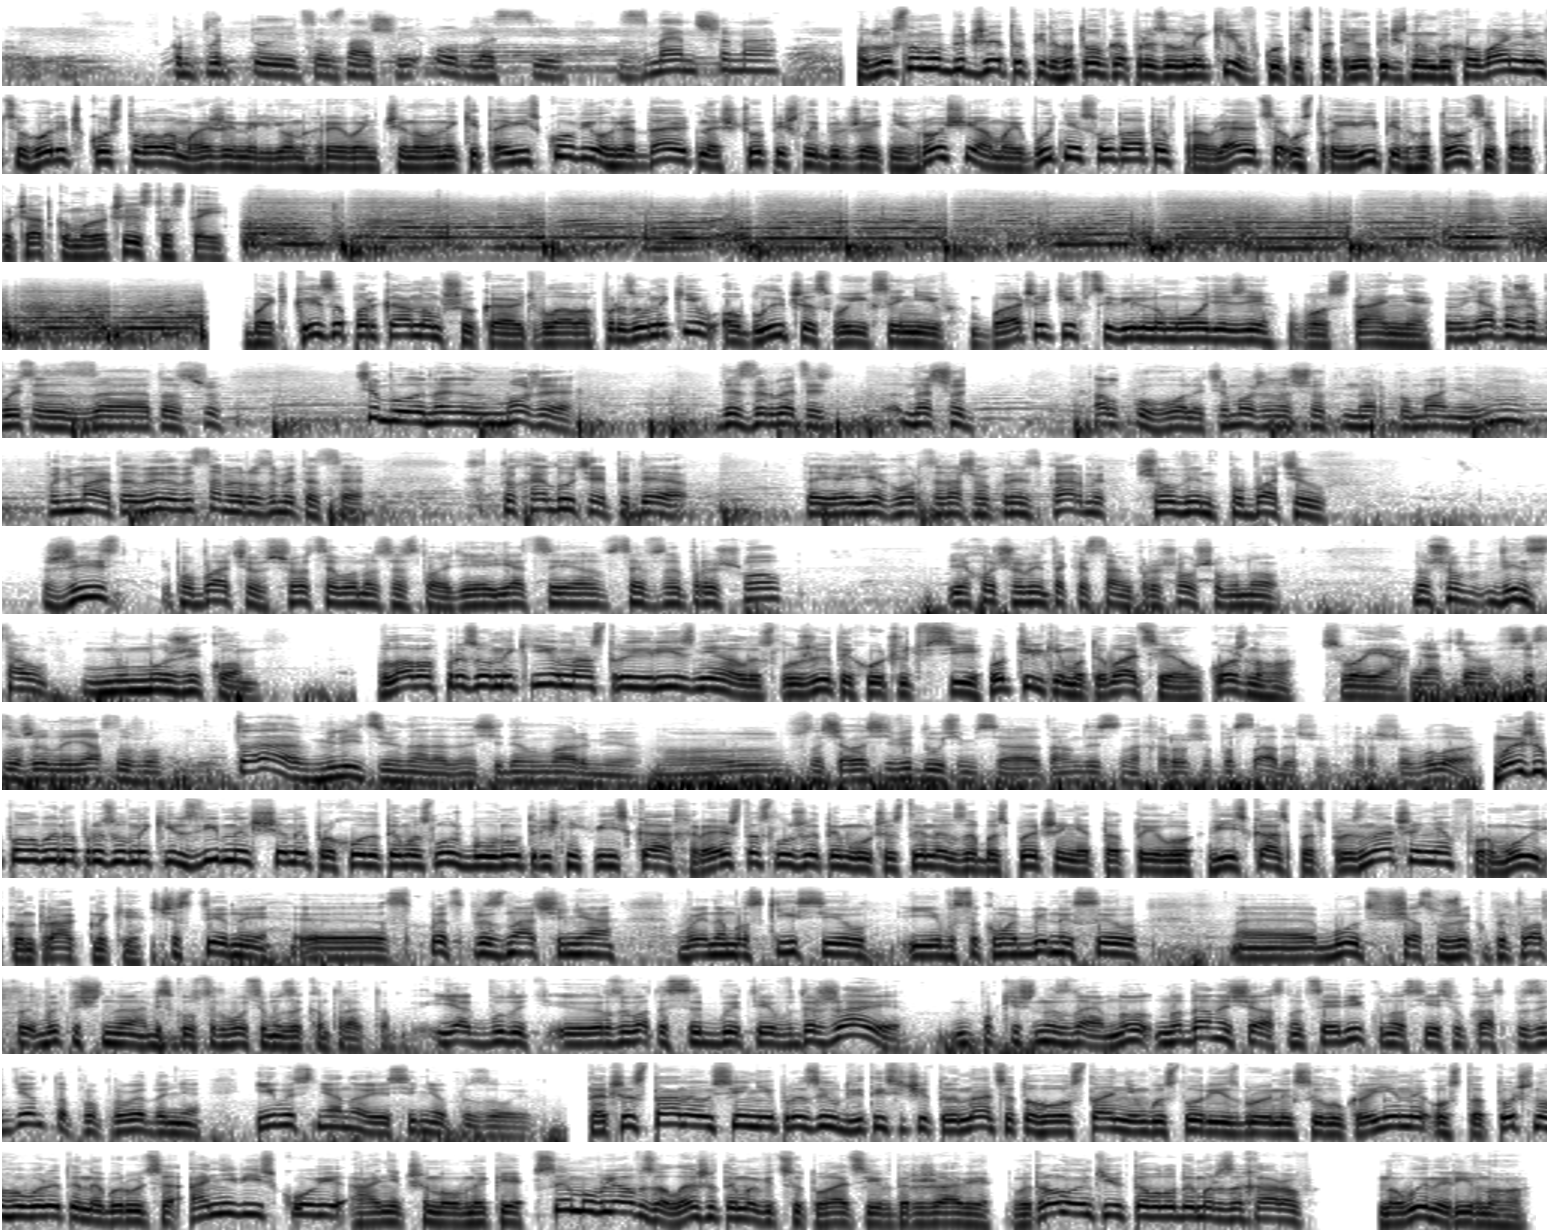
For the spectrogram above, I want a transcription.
комплектуються з нашої області, зменшена. Обласному бюджету підготовка призовників вкупі з патріотичним вихованням цьогоріч коштувала майже мільйон гривень. Чиновники та військові оглядають, на що пішли бюджетні гроші, а майбутні солдати вправляються у строєвій підготовці перед початком урочистостей. Батьки за парканом шукають в лавах призовників обличчя своїх синів, бачать їх в цивільному одязі востаннє. Я дуже боюся за те, що чим може десь зірветься на що алкоголю, чи може на що наркоманія. Ну, розумієте, ви, ви самі розумієте це. То хай лучше піде, та, як говориться, наша українська армія, щоб він побачив життя і побачив, що це воно все стоїть. Я, я це все, все пройшов. Я хочу, щоб він таке саме пройшов, щоб воно. Ну, щоб він став мужиком. В лавах призовників настрої різні, але служити хочуть всі. От тільки мотивація у кожного своя. Як чого? Всі служили, я служу. Та в міліцію треба, значить йдемо в армію. Ну, спочатку ще відучимося, а там десь на хорошу посаду, щоб хорошо було. Майже половина призовників з Рівненщини проходитиме службу у внутрішніх військах, решта служитиме у частинах забезпечення та тилу. Війська спецпризначення формують контрактники. частини е, спецпризначення воєнно-морських сил і високомобільних сил е, будуть зараз вже комплектувати виключно військовослужбовцями за контрактом. Як будуть е, розвиватися события в державі, ми поки що не знаємо. Ну на даний час на цей рік у нас є указ президента про проведення і весняного, і осіннього призовів. Та чи стане осінній призив 2013-го останнім в історії збройних сил України? Остаточно говорити не беруться ані військові, ані чиновники. Все, мовляв, залежатиме від ситуації в державі. Дмитро Леонтьєв та Володимир Захаров. Новини Рівного.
